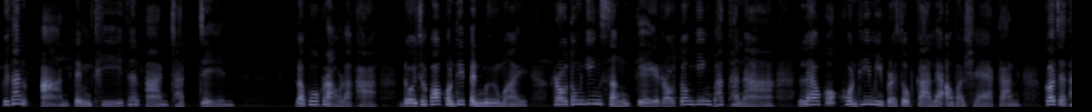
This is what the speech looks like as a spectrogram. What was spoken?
คือท่านอ่านเต็มที่ท่านอ่านชัดเจน แล้วพวกเราล่ะคะ โดยเฉพาะคนที่เป็นมือใหม่ เราต้องยิ่งสังเกตเราต้องยิ่งพัฒนา แล้วก็คนที่มีประสบการณ์และเอามาแชร์กัน ก็จะท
